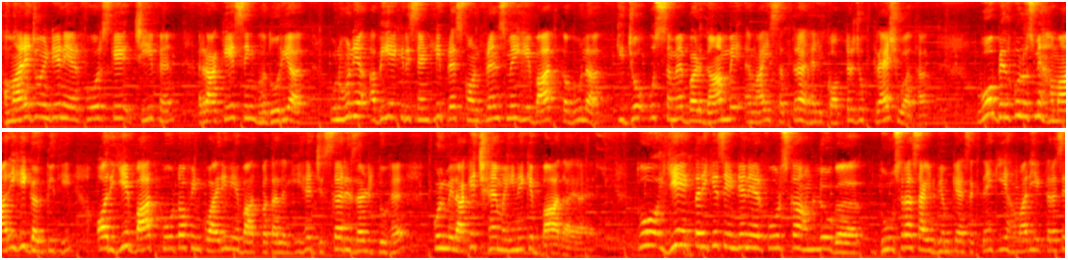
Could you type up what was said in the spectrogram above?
हमारे जो इंडियन एयरफोर्स के चीफ हैं, राकेश सिंह भदौरिया उन्होंने अभी एक रिसेंटली प्रेस कॉन्फ्रेंस में ये बात कबूला कि जो उस समय बड़गाम में एम आई सत्रह हेलीकॉप्टर जो क्रैश हुआ था, वो बिल्कुल उसमें हमारी ही गलती थी और ये बात कोर्ट ऑफ़ इंक्वायरी में ये बात पता लगी है, जिसका रिज़ल्ट जो है, कुल मिला के छः महीने के बाद आया है। तो ये एक तरीके से इंडियन एयरफोर्स का हम लोग दूसरा साइड भी हम कह सकते हैं कि ये हमारी एक तरह से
